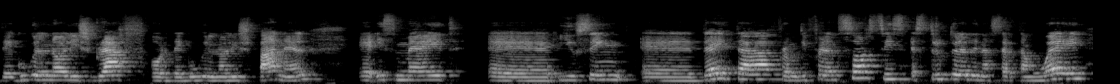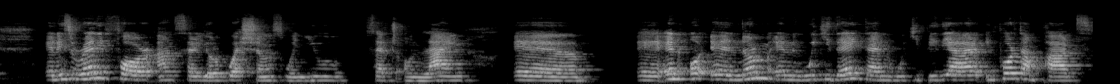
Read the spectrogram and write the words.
the Google Knowledge Graph or the Google Knowledge Panel uh, is made uh, using data from different sources structured in a certain way and it's ready for answer your questions when you search online. Uh, uh, and uh, Norm and Wikidata and Wikipedia are important parts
